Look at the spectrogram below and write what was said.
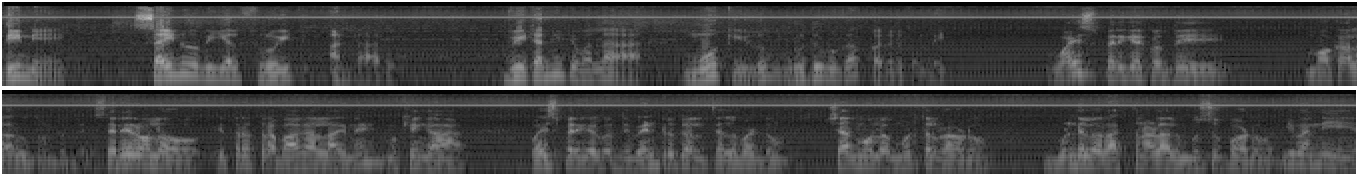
దీన్నే సైనోవియల్ ఫ్లూయిడ్ అంటారు. వీటన్నింటి వల్ల మోకీలు మృదువుగా కదులుతుంది. వయసు పెరిగే కొద్దీ మోకాలు అరుగుతుంటుంది. శరీరంలో ఇతరత్ర భాగాల్లాగానే ముఖ్యంగా వయసు పెరిగే కొద్దీ వెంట్రుకలు తెల్లబడడం చర్మంలో ముడతలు రావడం గుండెలో రక్తనాళాలు మూసుకుపోవడం ఇవన్నీ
